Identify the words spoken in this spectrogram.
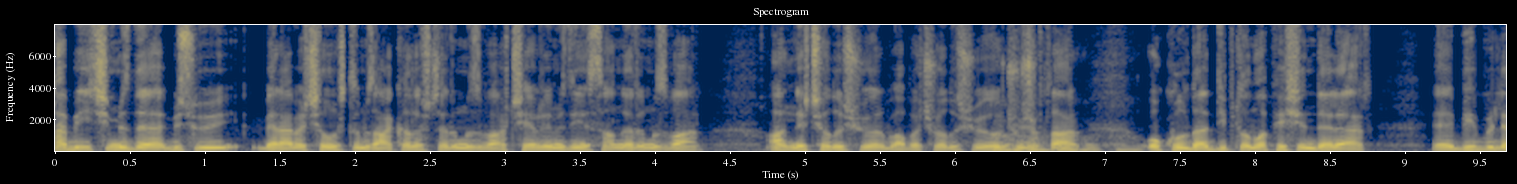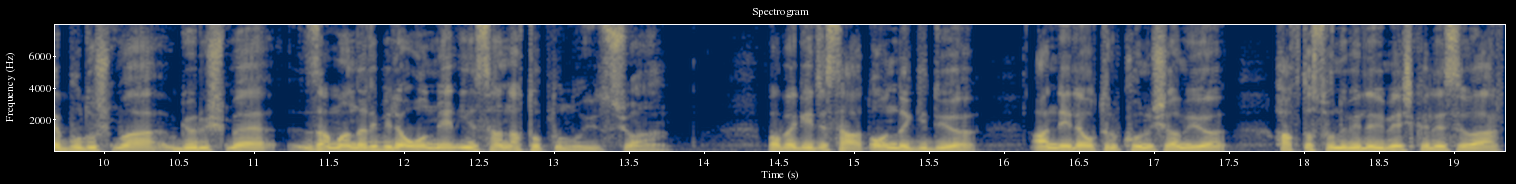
tabii içimizde bir sürü beraber çalıştığımız arkadaşlarımız var, çevremizde insanlarımız var. Anne çalışıyor, baba çalışıyor, çocuklar okulda diploma peşindeler. E, birbiriyle buluşma, görüşme zamanları bile olmayan insanlar topluluğuyuz şu an. Baba gece saat 10'da gidiyor, anneyle oturup konuşamıyor. Hafta sonu bile bir meşgalesi var.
